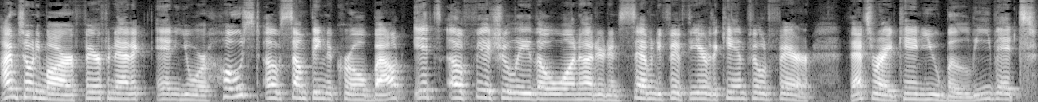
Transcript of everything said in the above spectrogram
I'm Tony Marr, fair fanatic, and your host of Something to Crow About. It's officially the 175th year of the Canfield Fair. That's right, can you believe it?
